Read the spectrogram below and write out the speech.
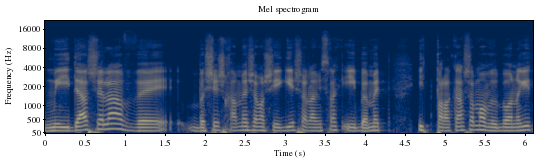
מידע שלה, וב-6-5 שם שהיא הגישה למשחק, היא באמת התפרקה שם, ובוא נגיד,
